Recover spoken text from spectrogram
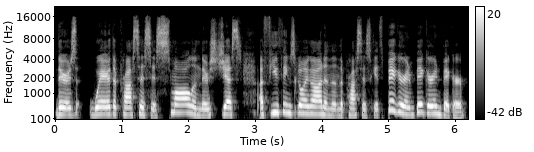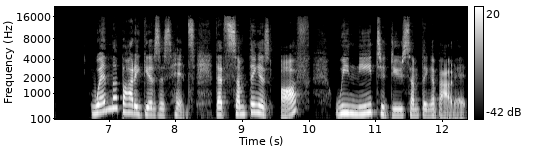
There's where the process is small and there's just a few things going on. And then the process gets bigger and bigger and bigger. When the body gives us hints that something is off, we need to do something about it.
